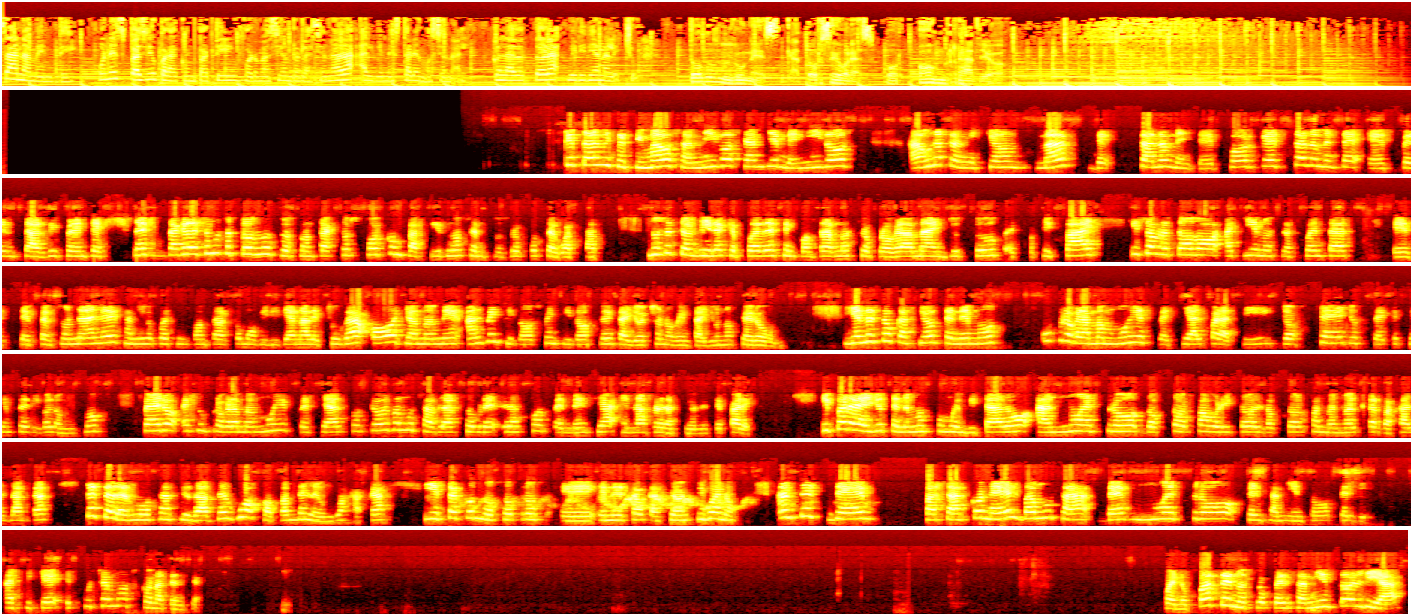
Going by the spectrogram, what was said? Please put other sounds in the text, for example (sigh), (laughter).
Sanamente, un espacio para compartir información relacionada al bienestar emocional, con la doctora Viridiana Lechuga. todos los lunes, 14 horas, por Om Radio. ¿Qué tal mis estimados amigos? Sean bienvenidos a una transmisión más de Sanamente, porque sanamente es pensar diferente. Les agradecemos a todos nuestros contactos por compartirnos en sus grupos de WhatsApp. No se te olvide que puedes encontrar nuestro programa en YouTube, Spotify y sobre todo aquí en nuestras cuentas este, personales. A mí me puedes encontrar como Viridiana Lechuga o llámame al 22 22 38 91 01. Y en esta ocasión tenemos un programa muy especial para ti. Yo sé, yo sé que siempre digo lo mismo, pero es un programa muy especial porque hoy vamos a hablar sobre la codependencia en las relaciones de pareja. Y para ello tenemos como invitado a nuestro doctor favorito, el doctor Juan Manuel Carvajal Blancas, desde la hermosa ciudad de Oaxaca, de León, Oaxaca, y está con nosotros eh, en esta ocasión. Y bueno, antes de pasar con él, vamos a ver nuestro pensamiento del día. Así que escuchemos con atención. Bueno, parte de nuestro pensamiento del día,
